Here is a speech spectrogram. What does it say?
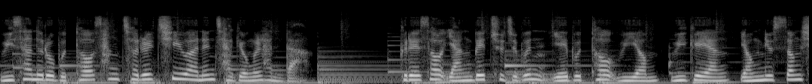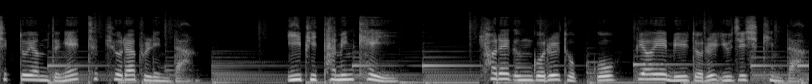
위산으로부터 상처를 치유하는 작용을 한다. 그래서 양배 추즙은 예부터 위염, 위궤양, 역류성 식도염 등의 특효라 불린다. 이 비타민 K. 혈액 응고를 돕고 뼈의 밀도를 유지시킨다.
